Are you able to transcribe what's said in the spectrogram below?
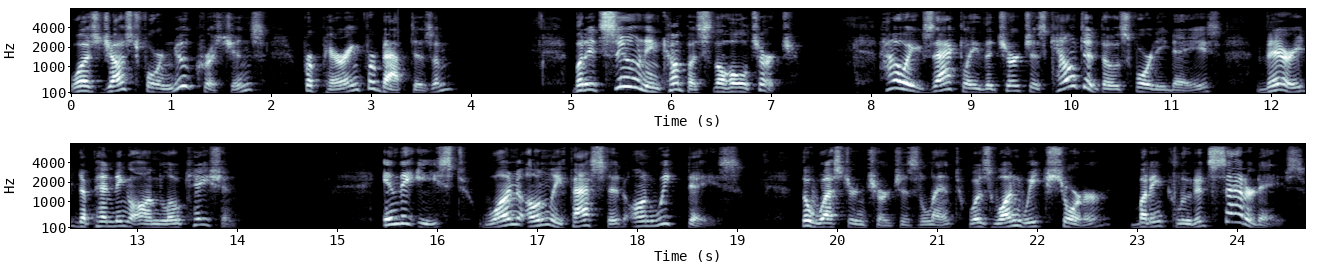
was just for new Christians preparing for baptism, but it soon encompassed the whole church. How exactly the churches counted those 40 days varied depending on location. In the East, one only fasted on weekdays. The Western Church's Lent was one week shorter, but included Saturdays.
